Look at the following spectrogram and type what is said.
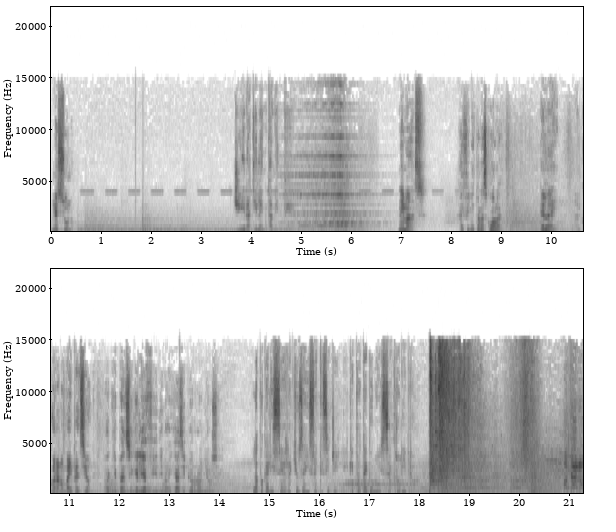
nessuno. Girati lentamente. Nimas. Hai finito la scuola? E lei? Ancora non va in pensione? A chi pensi che li affidino i casi più rognosi? L'Apocalisse è racchiusa in sette sigilli che proteggono il sacro libro. A terra!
